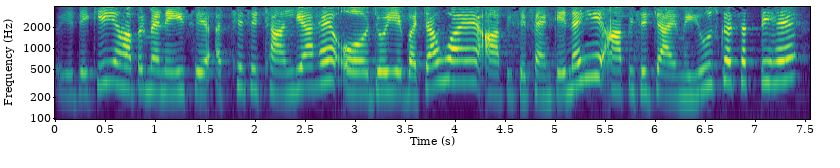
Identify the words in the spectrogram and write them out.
तो ये देखिए, यहाँ पर मैंने इसे अच्छे से छान लिया है और जो ये बचा हुआ है, आप इसे फेंके नहीं। आप इसे चाय में यूज़ कर सकते हैं।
